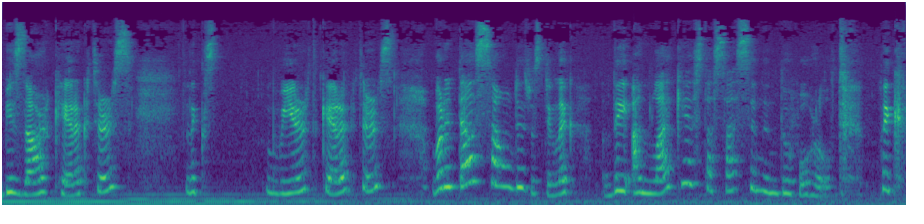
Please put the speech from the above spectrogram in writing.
bizarre characters, like weird characters, but it does sound interesting. Like the unluckiest assassin in the world. like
